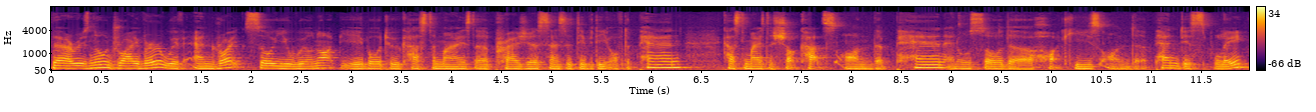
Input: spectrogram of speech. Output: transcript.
There is no driver with Android, so you will not be able to customize the pressure sensitivity of the pen, customize the shortcuts on the pen, and also the hotkeys on the pen display.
